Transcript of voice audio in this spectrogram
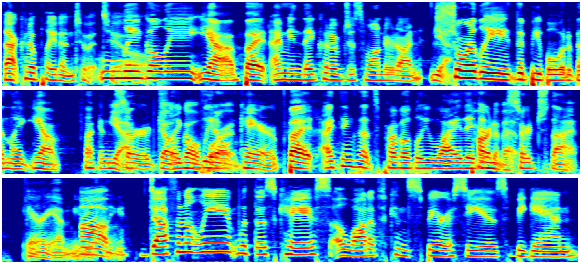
That could have played into it too. Legally, yeah. But I mean, they could have just wandered on. Yeah. Surely the people would have been like, yeah, fucking Yeah, search. go- like, go we don't it. care. But I think that's probably why they Part didn't search that area immediately. Um, definitely with this case, a lot of conspiracies began.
